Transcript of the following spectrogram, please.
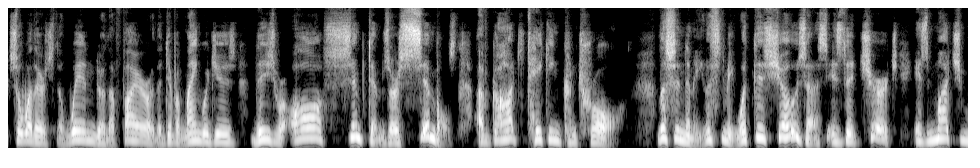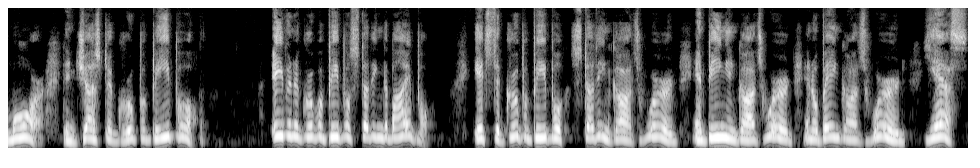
So whether it's the wind or the fire or the different languages, these were all symptoms or symbols of God's taking control. Listen to me. Listen to me. What this shows us is that church is much more than just a group of people, even a group of people studying the Bible. It's the group of people studying God's word and being in God's word and obeying God's word. Yes,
